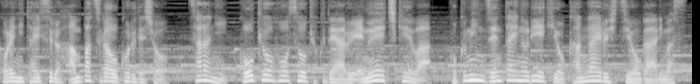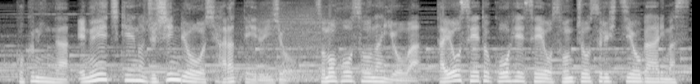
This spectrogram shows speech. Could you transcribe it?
これに対する反発が起こるでしょう。さらに、公共放送局である NHK は、国民全体の利益を考える必要があります。国民が NHK の受信料を支払っている以上、その放送内容は多様性と公平性を尊重する必要があります。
